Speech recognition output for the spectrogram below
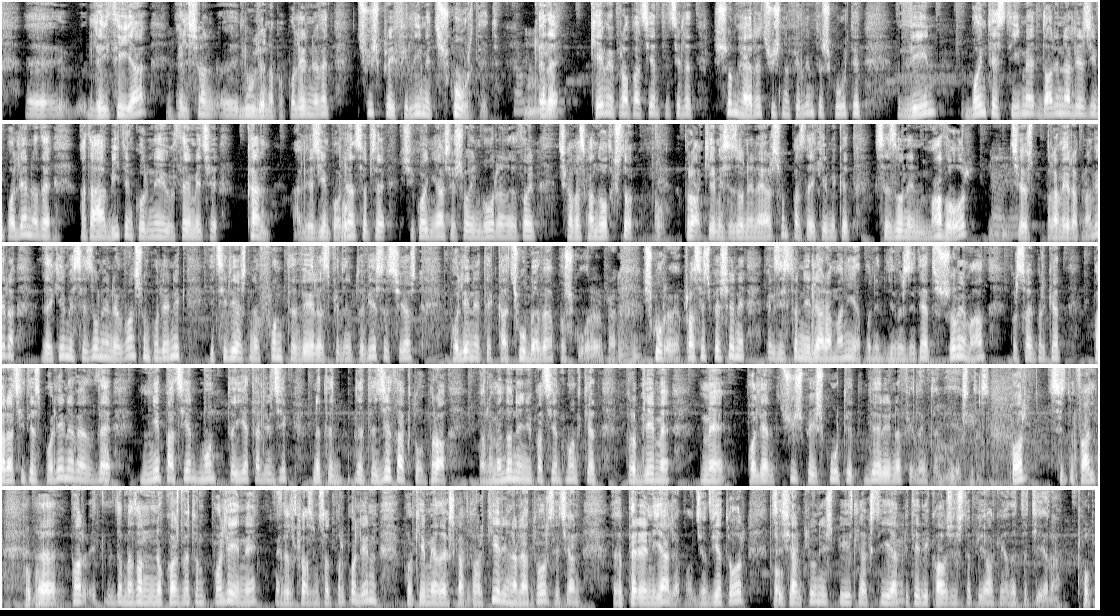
lajthia, mhm. e lëshon lulen, apo polenin e vet, qysh prej fillimit të shkurtit, mhm. edhe kemi pra pacientë të cilët shumë herët, qysh në fillim të shkurtit, vijnë, bojnë testime, dalin alergji në polen, edhe mhm. ata habiten, kur ne ju themi që kanë Alergji në po. polen sepse shikojnë jashtë e shohin borën dhe thojnë çka paska ndodhë kështu. Po. Pra, kemi sezonin e hershëm, pastaj kemi këtë sezonin madhor, mhm. që është pranvera, pranvera, dhe kemi sezonin e vonshëm polenik, i cili është në fund të verës, fillim të vjeshtës, që është polenet e kaçubeve apo shkurreve. Pra, mhm. shkurreve. Pra, siç po e shihni, ekziston një laramani, apo një diversitet shumë i madh, përsa i përket paraqitjes së poleneve dhe po. një pacient mund të jetë alergjik në të, në të gjitha këto. Pra, paramendoni një pacient mund të ketë probleme me polen, qysh prej shkurtit deri në fillim të vjeshtës. Por, si të më falë, po, po. por, domethonë, nuk është vetëm poleni, e do të flasim sot për polenin, po kemi edhe shkaktarë tjerë inhalatorë, siç janë pereniale, po gjithëvjetorë, po. siç janë pluhni i shpisë, lagështia, mm. epiteli i kafshëve shtëpiake edhe të tjera. Po.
